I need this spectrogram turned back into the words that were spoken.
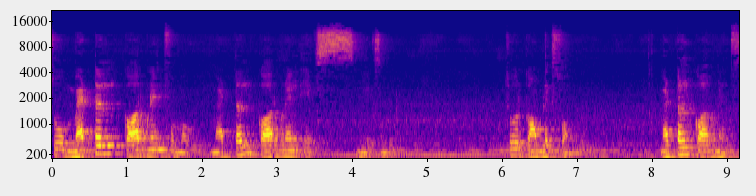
ஸோ மெட்டல் கார்பனைல் ஃபார்ம் ஆகும் metal carbonyl X X so ஒரு complex form metal carbonyls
